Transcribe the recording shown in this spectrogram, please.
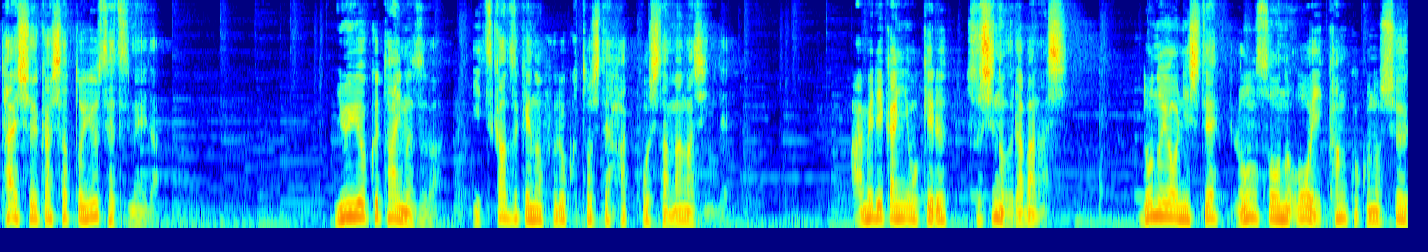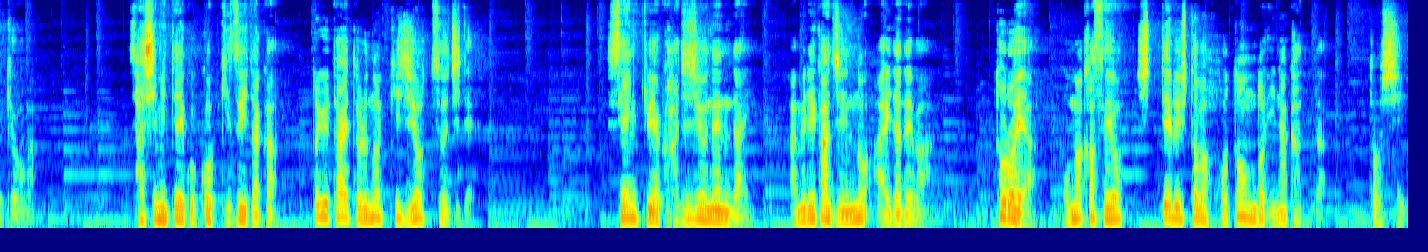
大衆化したという説明だ。ニューヨークタイムズは5日付の付録として発行したマガジンで、アメリカにおける寿司の裏話、どのようにして論争の多い韓国の宗教が刺身帝国を築いたかというタイトルの記事を通じて、1980年代アメリカ人の間では、トロやお任せを知っている人はほとんどいなかったとし、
